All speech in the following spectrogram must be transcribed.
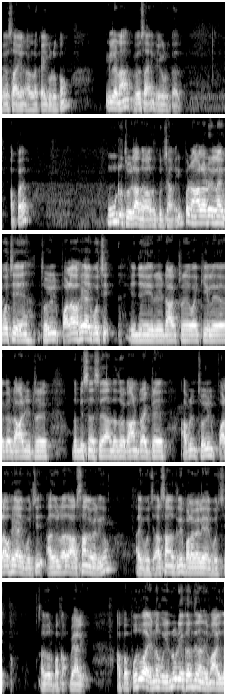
விவசாயம் நல்லா கை கொடுக்கும். இல்லைன்னா விவசாயம் கை கொடுக்காது. அப்போ மூன்று தொழிலாக அந்த காலத்துக்கு பிரித்தாங்க இப்போ நாளாடு எல்லாம் போச்சு? தொழில் பல வகையாகி போச்சு. இன்ஜினியரு டாக்டரு வக்கீல் ஆடிட்ரு இந்த பிஸ்னஸ்ஸு அந்த கான்ட்ராக்டு அப்படின்னு தொழில் பல வகையாகி போச்சு. அது இல்லாத அரசாங்க வேலையும் ஆகி போச்சு. அரசாங்கத்துலேயும் பல வேலையாகி போச்சு. அது ஒரு பக்கம் வேலை. அப்போ பொதுவாக என்ன என்னுடைய கருத்து என்ன தெரியுமா? இது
